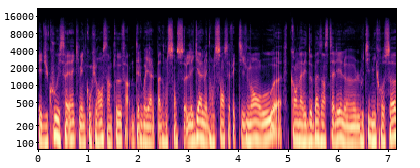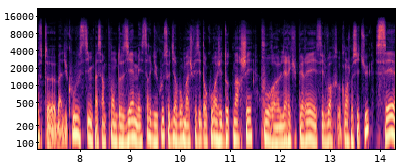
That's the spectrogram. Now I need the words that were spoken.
et du coup, il s'avérait y avait une concurrence un peu, enfin, déloyale, pas dans le sens légal, mais dans le sens effectivement où euh, quand on avait de base installé l'outil de Microsoft, euh, bah du coup, Steam passait un peu en deuxième, et c'est vrai que du coup, se dire bon bah je vais essayer d'encourager d'autres marchés pour euh, les récupérer et essayer de voir comment je me situe, c'est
